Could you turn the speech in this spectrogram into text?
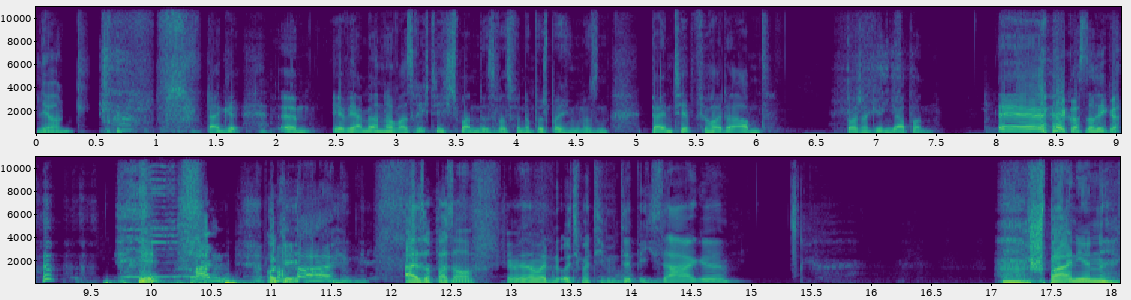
Leon? Danke. Ähm, ja, wir haben ja auch noch was richtig Spannendes, was wir noch besprechen müssen. Dein Tipp für heute Abend. Deutschland gegen Japan. Äh, Costa Rica. Mann! Okay, Mann! also pass auf. Wir haben nochmal den ultimativen Tipp. Ich sage. Spanien,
